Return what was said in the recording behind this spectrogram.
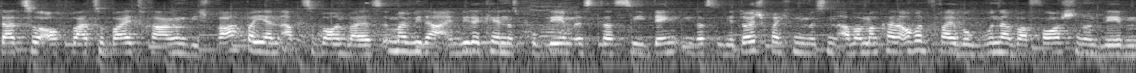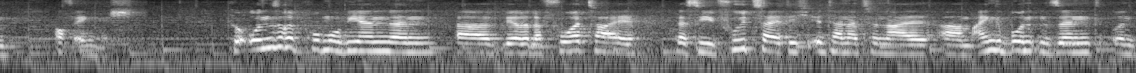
dazu auch dazu beitragen, die Sprachbarrieren abzubauen, weil es immer wieder ein wiederkehrendes Problem ist, dass sie denken, dass sie hier Deutsch sprechen müssen, aber man kann auch in Freiburg wunderbar forschen und leben auf Englisch. Für unsere Promovierenden äh, wäre der Vorteil, dass sie frühzeitig international ähm, eingebunden sind und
